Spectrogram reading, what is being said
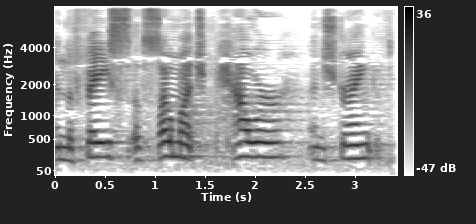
in the face of so much power and strength.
